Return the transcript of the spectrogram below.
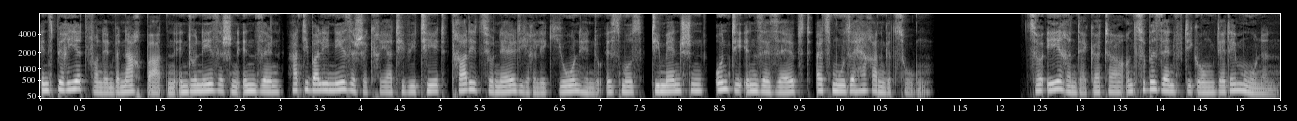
Inspiriert von den benachbarten indonesischen Inseln hat die balinesische Kreativität traditionell die Religion Hinduismus, die Menschen und die Insel selbst als Muse herangezogen. Zur Ehren der Götter und zur Besänftigung der Dämonen.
